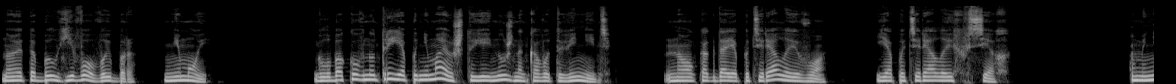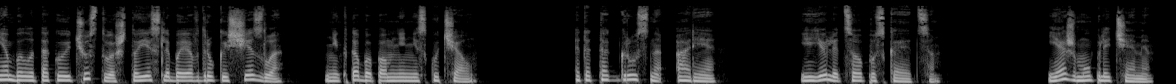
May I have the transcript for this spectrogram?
но это был его выбор, не мой. Глубоко внутри я понимаю, что ей нужно кого-то винить. Но когда я потеряла его — я потеряла их всех. У меня было такое чувство, что если бы я вдруг исчезла, никто бы по мне не скучал. Это так грустно, Ария. Ее лицо опускается. Я жму плечами.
